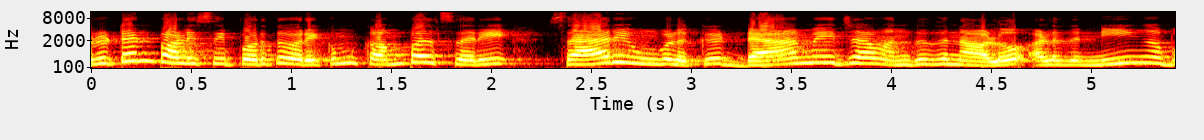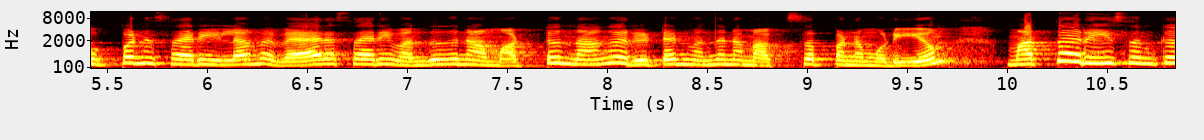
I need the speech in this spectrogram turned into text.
ரிட்டர்ன் பாலிசி பொறுத்த வரைக்கும் கம்பல்சரி saree உங்களுக்கு டேமேஜாக வந்ததுனாலோ அல்லது நீங்கள் புக் பண்ண saree இல்லாமல் வேறு saree வந்ததுனா மட்டும்தாங்க ரிட்டர்ன் வந்து நம்ம அக்செப்ட் பண்ண முடியும். மற்ற ரீசனுக்கு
